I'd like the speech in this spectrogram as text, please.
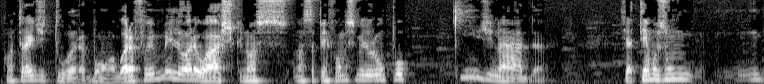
Contraditora. Bom, agora foi melhor, eu acho. Que nosso, nossa performance melhorou um pouquinho de nada. Já temos um, um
